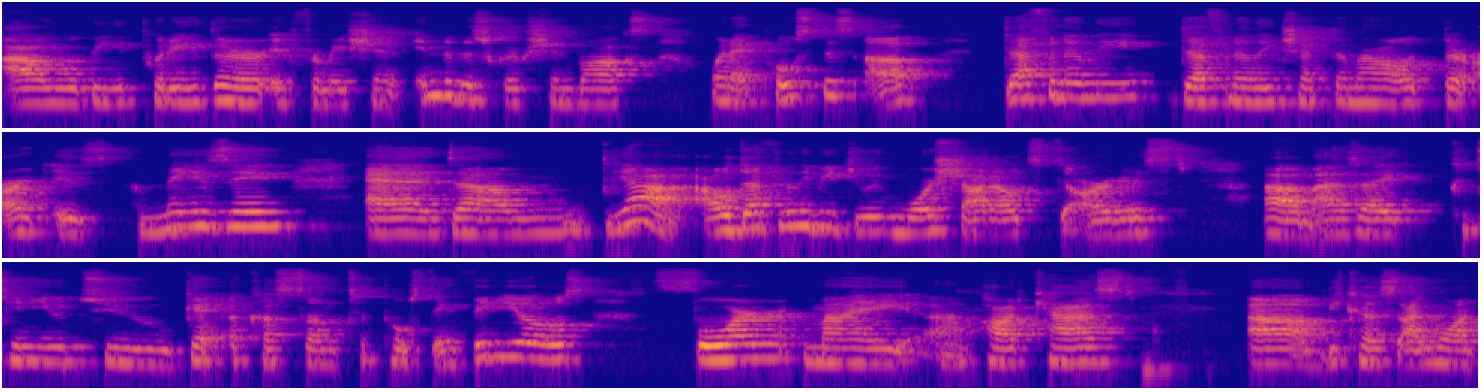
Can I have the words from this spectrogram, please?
I will be putting their information in the description box when I post this up. Definitely, definitely check them out. Their art is amazing. And um, yeah, I'll definitely be doing more shout outs to artists um, as I continue to get accustomed to posting videos for my uh, podcast um, because I want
